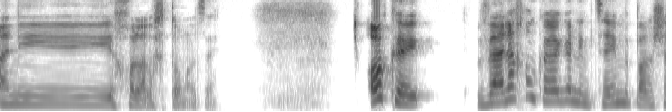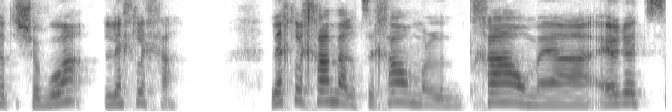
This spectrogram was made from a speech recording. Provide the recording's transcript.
אני יכולה לחתום על זה. אוקיי, ואנחנו כרגע נמצאים בפרשת השבוע, לך לך. לך לך מארצך ומולדתך או מהארץ,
